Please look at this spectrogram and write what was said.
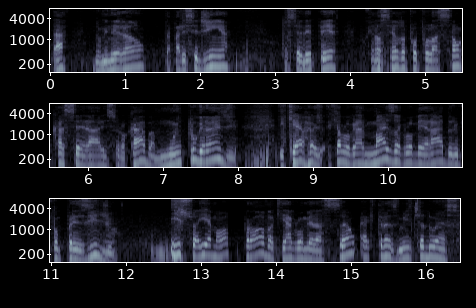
tá? Do Mineirão, da Aparecidinha, do CDP, porque nós temos uma população carcerária em Sorocaba muito grande e que é, que é lugar mais aglomerado do que um presídio. Isso aí é a maior prova que a aglomeração é que transmite a doença.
